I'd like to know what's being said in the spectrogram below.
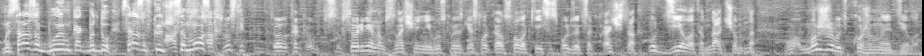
мы сразу будем как бы ду, сразу включится А, мозг. а в смысле, э, как в современном значении в русском языке слово, слово кейс используется в качестве, ну, дела там, да, о чем-то. Может же быть кожаное дело?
